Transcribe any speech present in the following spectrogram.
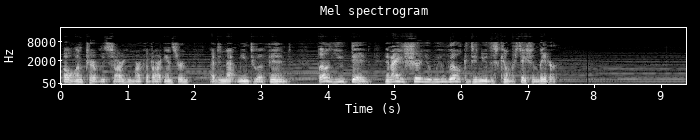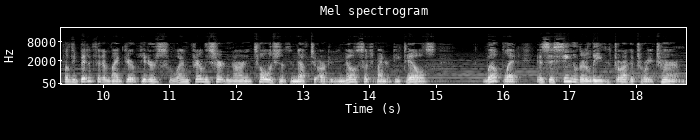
Oh, I'm terribly sorry, Markodar answered. I did not mean to offend. Well, you did, and I assure you we will continue this conversation later. For the benefit of my dear readers, who I am fairly certain are intelligent enough to already know such minor details, whelplet is a singularly derogatory term.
